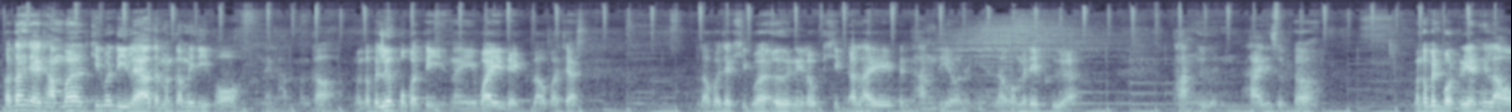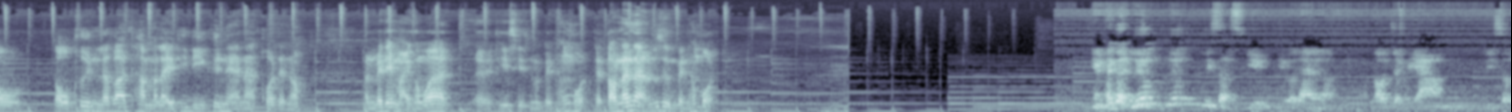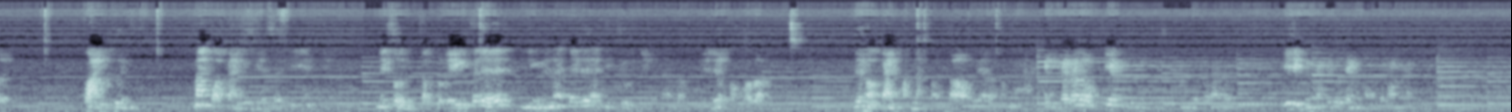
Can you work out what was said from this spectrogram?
ก็ตั้งใจทำว่าคิดว่าดีแล้ว แต่มันก็ไม่ดีพอนะครับมันก็มันก็เป็นเรื่องปกติในวัยเด็กเราก็จะ เราก็จะคิดว่าเออในเราคิดอะไรเป็นทางเดียวอะไรเงี้ยเราก็ไม่ได้เผื่อทางอื่น ท้ายที่สุดก็ มันก็เป็นบทเรียนให้เราโตขึ้นแล้วก็ทำอะไรที่ดีขึ้นในอนาคตอะเนาะมันไม่ได้หมายความว่าเออทีสิมันเป็นทั้งหมด แต่ตอนนั้นอะรู้สึกเป็นทั้งหมดอย่างถ้าเกิดเรื่องเรื่อง research skill ที่เราได้เราเราจะพยายาม research กว้างขึ้นมากกว่าการ research ที่อย่างเดียวในส่วนกับตัวเองก็จะได้ยิงนั้นได้เรื่อง attitude เยอะนะแบบในเรื่องของว่าแบบเรื่องของการทำหนักของเราเวลาเราทำงานเป็นแล้วถ้าเราเทียบดู ยี่สิบถึงสามสิบเปอร์เซ็นของพลังงาน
